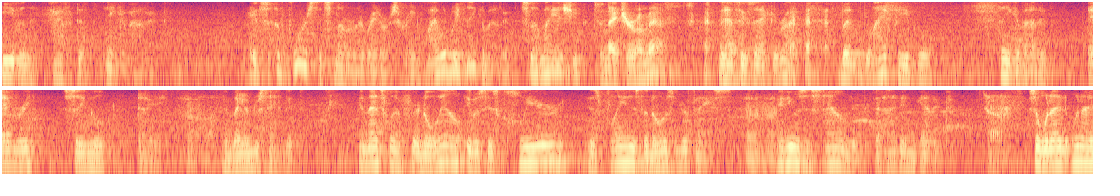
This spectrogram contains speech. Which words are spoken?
even have to think about it. It's of course it's not on our radar screen. Why would we think about it? It's not my issue. It's the nature of a myth. That's exactly right. But black people think about it every single day, and they understand it. And that's why for Noel it was as clear, as plain as the nose in your face, mm-hmm. and he was astounded that I didn't get it. Yeah. So when I when I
